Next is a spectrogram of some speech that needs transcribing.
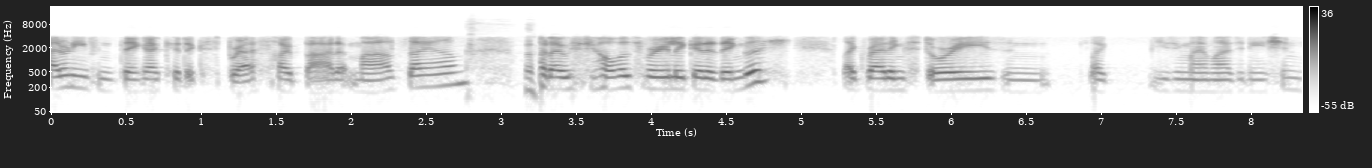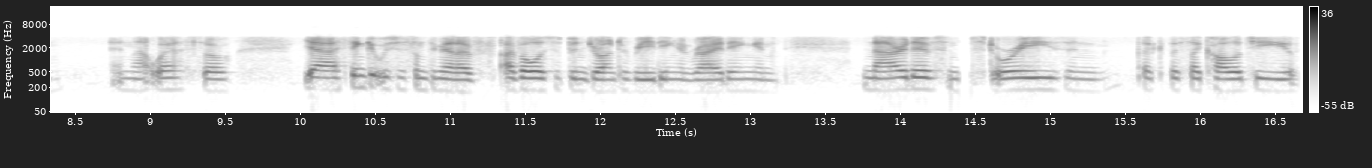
I don't even think I could express how bad at maths I am, but I was always really good at English, like writing stories and like using my imagination in that way. So, yeah, I think it was just something that I've I've always just been drawn to reading and writing and narratives and stories and like the psychology of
